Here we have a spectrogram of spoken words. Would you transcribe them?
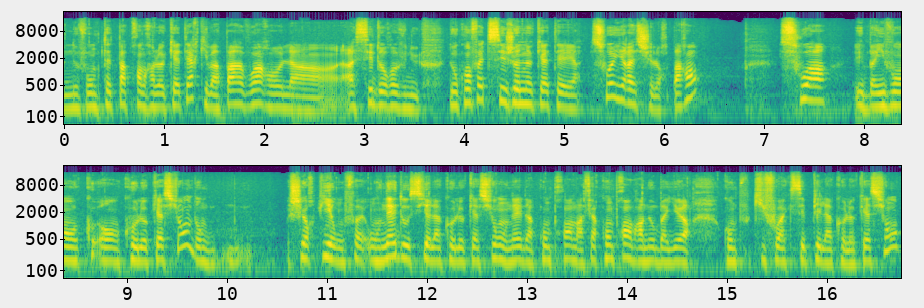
euh, ne vont peut-être pas prendre un locataire qui va pas avoir euh, assez de revenus. Donc en fait, ces jeunes locataires, soit ils restent chez leurs parents, soit eh ben, ils vont en, colocation. Donc chez Orpi, on, on, aide aussi à la colocation, on aide à comprendre, à faire comprendre à nos bailleurs qu'il faut accepter la colocation,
